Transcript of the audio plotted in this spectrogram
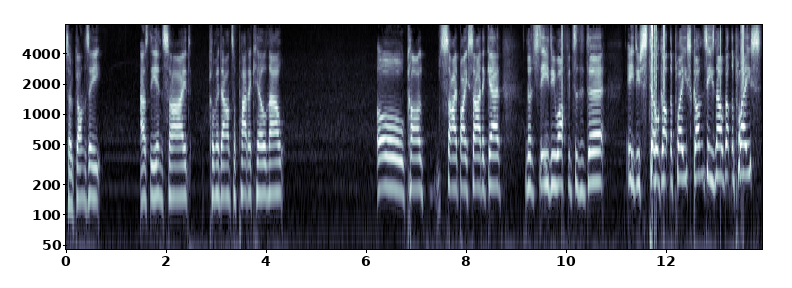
So Gonzi as the inside coming down to Paddock Hill now. Oh, car side by side again. Nudged Edu off into the dirt. Edu still got the place. Gonzi's now got the place.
